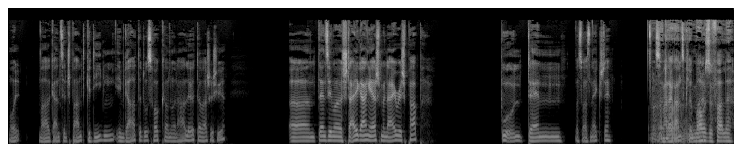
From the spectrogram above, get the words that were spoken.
War ganz entspannt, gediegen im Garten durchhocken und anlöten, war schon schön. Ähm, dann sind wir steil gegangen, erstmal in den Irish Pub. Und dann, was war das nächste? Das ah, war der ganz Club. Mausefalle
